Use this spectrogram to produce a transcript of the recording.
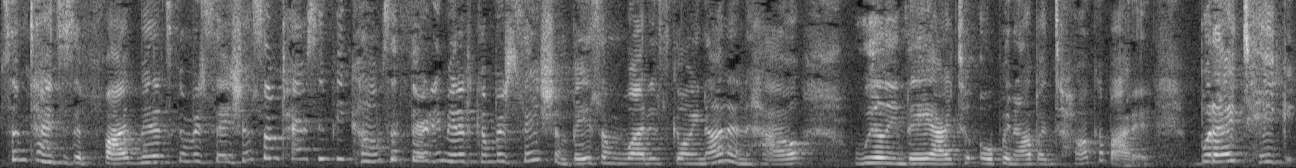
Sometimes it's a five minutes conversation. Sometimes it becomes a 30 minute conversation based on what is going on and how willing they are to open up and talk about it. But I take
